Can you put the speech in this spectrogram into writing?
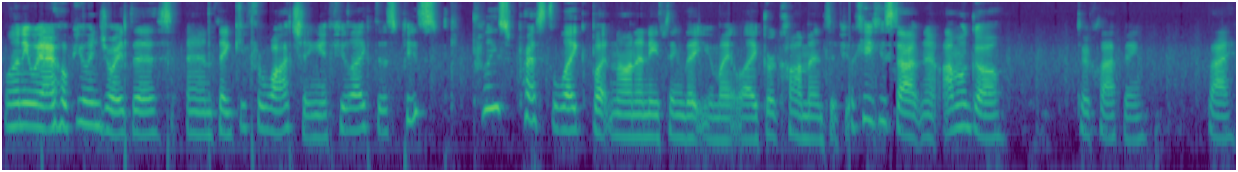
Well, anyway, I hope you enjoyed this, and thank you for watching. If you like this, please please press the like button on anything that you might like, or comment if you... Okay, you can stop now. I'm gonna go. They're clapping. Bye.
